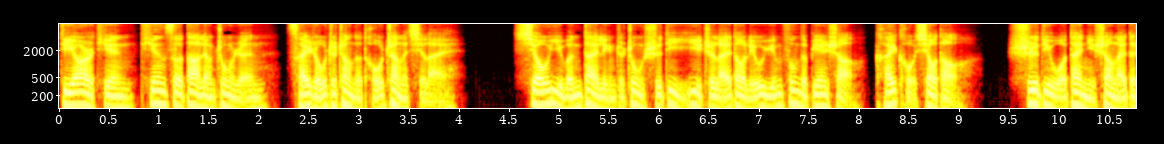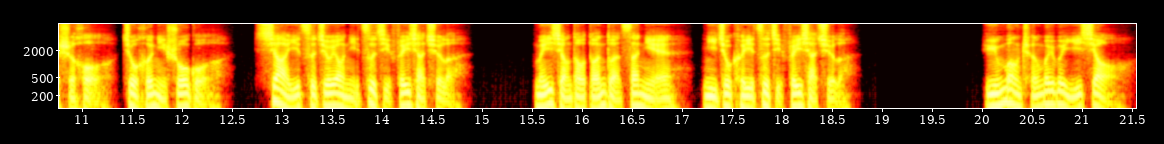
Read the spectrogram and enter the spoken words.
第二天天色大亮，众人才揉着胀的头站了起来。萧逸文带领着众师弟一直来到刘云峰的边上，开口笑道：“师弟，我带你上来的时候就和你说过，下一次就要你自己飞下去了。没想到短短三年，你就可以自己飞下去了。”云望尘微微一笑，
